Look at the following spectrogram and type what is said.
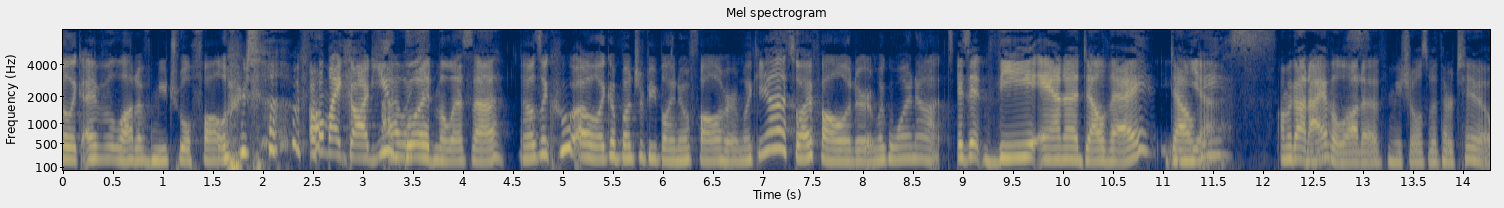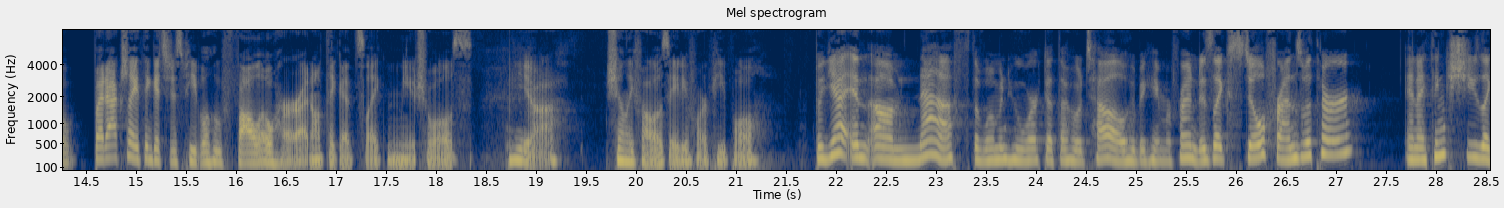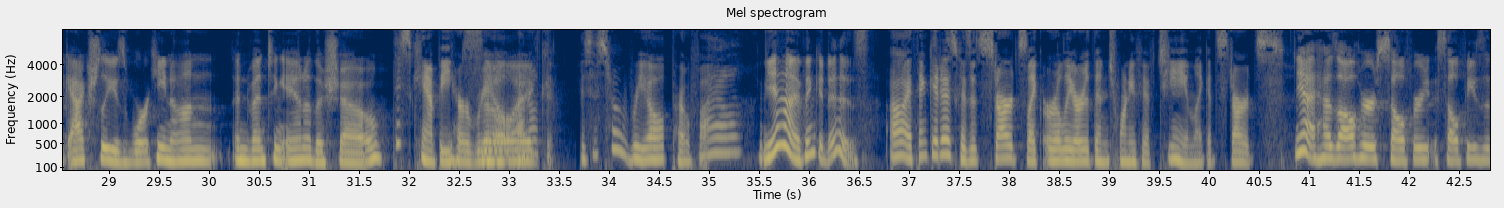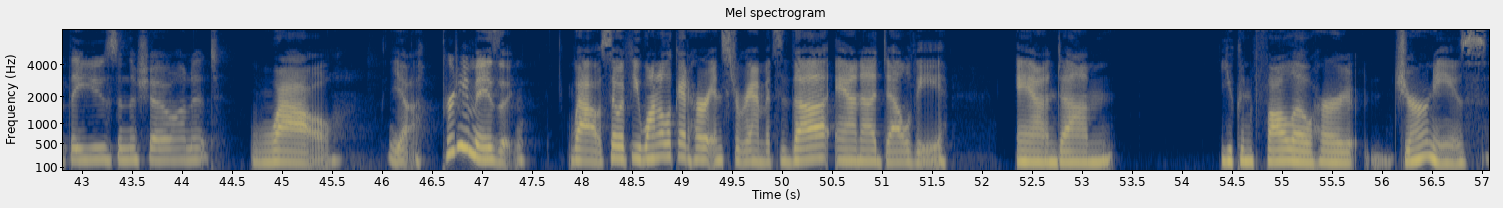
But like I have a lot of mutual followers. Oh my god, you I like- would, Melissa. I was like, who oh, like a bunch of people I know follow her. I'm like, yeah, so I followed her. I'm like, why not? Is it the Anna Delvey? Delvey? Yes. Oh my god, I have a lot of mutuals with her too. But actually I think it's just people who follow her. I don't think it's like mutuals. Yeah. She only follows 84 people. But yeah, and um Neff, the woman who worked at the hotel who became her friend, is like still friends with her. And I think she like actually is working on inventing Anna the show. This can't be her So, real. I don't like- thi- is this her real profile? Yeah, I think it is. Oh, I think it is because it starts like earlier than 2015. Like it starts. Yeah, it has all her selfie selfies that they used in the show on it. Wow. Yeah, pretty amazing. Wow. So if you want to look at her Instagram, it's the Anna Delvey. And um, you can follow her journeys.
